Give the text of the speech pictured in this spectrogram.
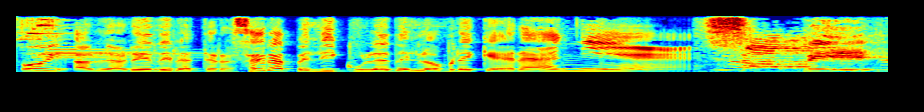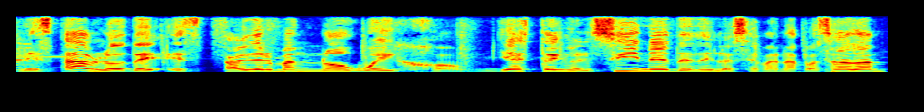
Hoy hablaré de la tercera película del hombre que araña. Les hablo de Spider-Man No Way Home. Ya está en el cine desde la semana pasada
